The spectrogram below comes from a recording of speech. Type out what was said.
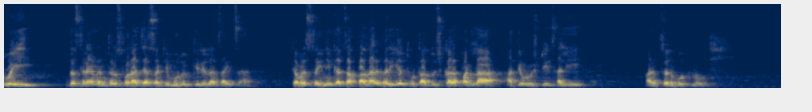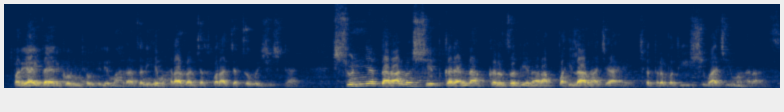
तोही दसऱ्यानंतर स्वराज्यासाठी मुलुकगिरीला जायचा. त्यामुळे सैनिकाचा पगार घरी येत होता. दुष्काळ पडला अतिवृष्टी झाली अडचण होत नव्हती. पर्याय तयार करून ठेवलेले महाराज आणि हे महाराजांच्या स्वराज्याचं वैशिष्ट्य आहे. शून्य दरानं शेतकऱ्यांना कर्ज देणारा पहिला राजा आहे छत्रपती शिवाजी महाराज.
